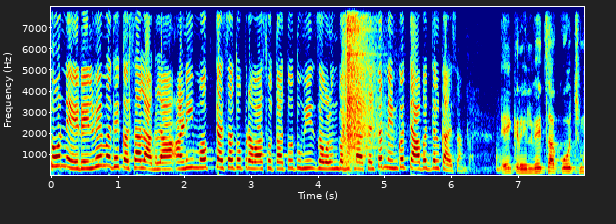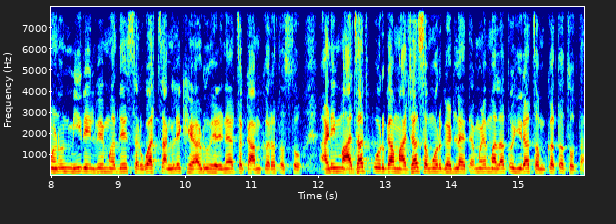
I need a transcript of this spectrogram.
तो ने रेल्वेमध्ये कसा लागला आणि मग त्याचा तो प्रवास होता तो तुम्ही जवळून बघितला असेल तर नेमकं त्याबद्दल काय सांगा एक रेल्वेचा कोच म्हणून मी रेल्वेमध्ये सर्वात चांगले खेळाडू हेरण्याचं काम करत असतो. आणि माझाच पोरगा माझ्यासमोर घडला आहे त्यामुळे मला तो हिरा चमकतच होता.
